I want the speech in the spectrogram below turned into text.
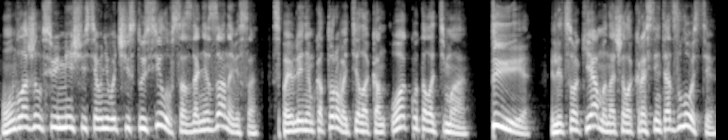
Он вложил всю имеющуюся у него чистую силу в создание занавеса, с появлением которого тело Кан-У окутала тьма. «Ты!» Лицо Кьямы начало краснеть от злости.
